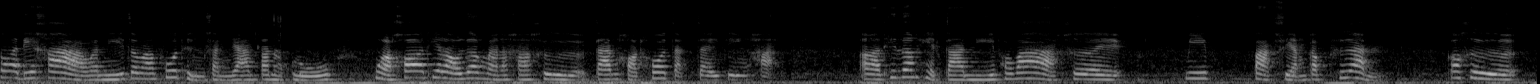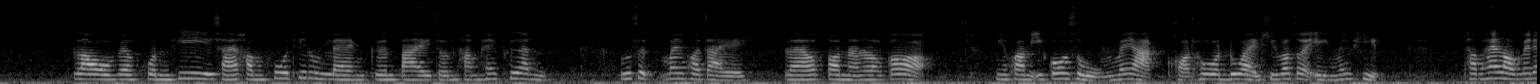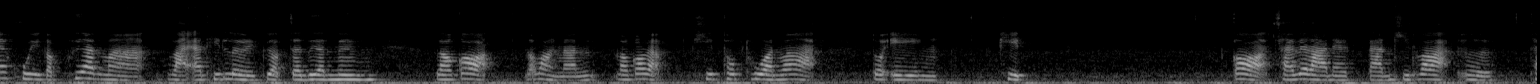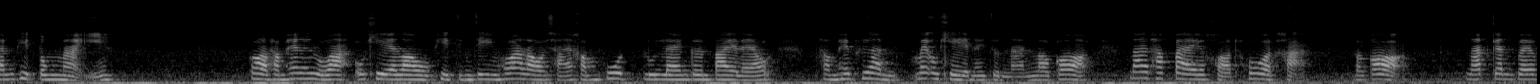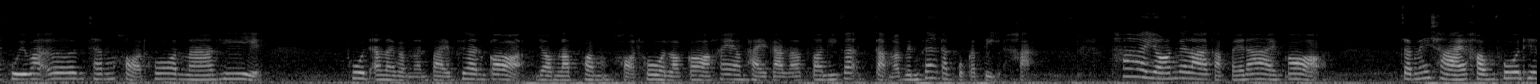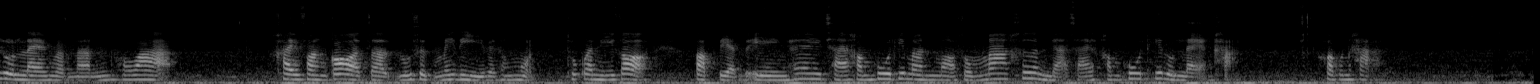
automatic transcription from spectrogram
สวัสดีค่ะ วันนี้จะมาพูดถึงสัญญาณตระหนักรู้ หัวข้อที่เราเลือกมานะคะ คือการขอโทษจากใจจริงค่ะที่เรื่องเหตุการณ์นี้เพราะว่าเคยมีปากเสียงกับเพื่อน ก็คือเราเป็นคนที่ใช้คำพูดที่รุนแรงเกินไปจนทำให้เพื่อน รู้สึกไม่พอใจ แล้วตอนนั้นเราก็มีความอีโก้สูง ไม่อยากขอโทษด้วย คิดว่าตัวเองไม่ผิด ทำให้เราไม่ได้คุยกับเพื่อนมาหลายอาทิตย์เลย เกือบจะเดือนหนึ่งแล้วก็ระหว่างนั้นเราก็แบบคิดทบทวนว่าตัวเองผิด ก็ใช้เวลาในการคิดว่า เออ ฉันผิดตรงไหน ก็ทำให้ได้รู้ว่า โอเคเราผิดจริง ๆ เพราะว่าเราใช้คำพูดรุนแรงเกินไปแล้วทำให้เพื่อนไม่โอเคในจุดนั้น เราก็ได้ทักไปขอโทษค่ะ แล้วก็นัดกันไปคุยว่า เออ ฉันขอโทษนะที่พูดอะไรแบบนั้นไปเพื่อนก็ยอมรับความขอโทษแล้วก็ให้อภัยกันแล้ว ตอนนี้ก็กลับมาเป็นเพื่อนกันปกติค่ะ ถ้าย้อนเวลากลับไปได้ก็จะไม่ใช้คำพูดที่รุนแรงแบบนั้น เพราะว่าใครฟังก็จะรู้สึกไม่ดีไปทั้งหมด ทุกวันนี้ก็ปรับเปลี่ยนตัวเองให้ใช้คำพูดที่มันเหมาะสมมากขึ้น อย่าใช้คำพูดที่รุนแรงค่ะ ขอบคุณค่ะ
